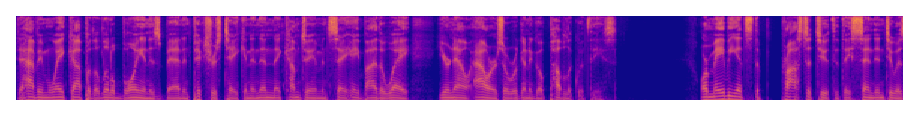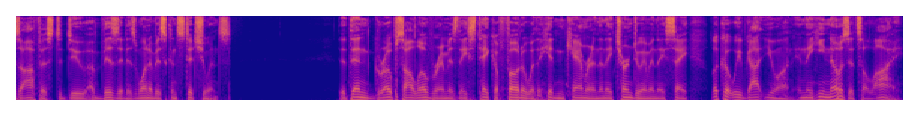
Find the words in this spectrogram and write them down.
to have him wake up with a little boy in his bed and pictures taken, and then they come to him and say, hey, by the way, you're now ours, or we're going to go public with these. Or maybe it's the prostitute that they send into his office to do a visit as one of his constituents that then gropes all over him as they take a photo with a hidden camera and then they turn to him and they say, Look what we've got you on. And he knows it's a lie.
